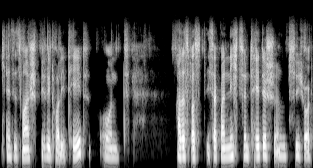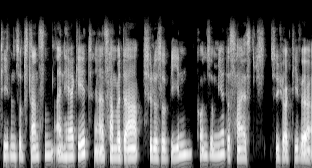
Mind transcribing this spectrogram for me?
ich nenne es jetzt mal Spiritualität und alles, was, ich sag mal, nicht synthetischen psychoaktiven Substanzen einhergeht. Ja, jetzt haben wir da Psilocybin konsumiert, das heißt psychoaktive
